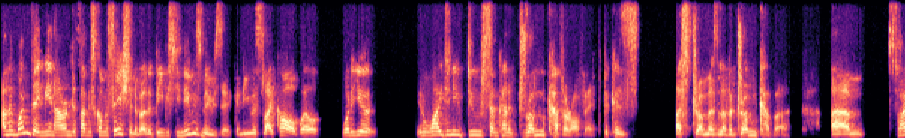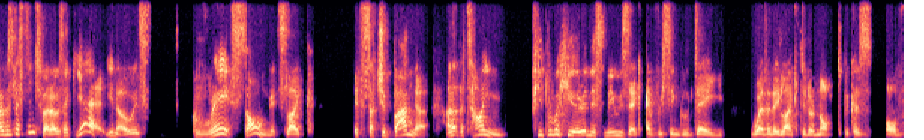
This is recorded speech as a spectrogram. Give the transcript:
and then one day, me and Aaron just had this conversation about the BBC News music, and he was like, "Oh, well, what are you? you know, why didn't you do some kind of drum cover of it? Because us drummers love a drum cover. Um, so I was listening to it. I was like, yeah, you know, it's great song. It's like, it's such a banger. And at the time, people were hearing this music every single day, whether they liked it or not, because of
